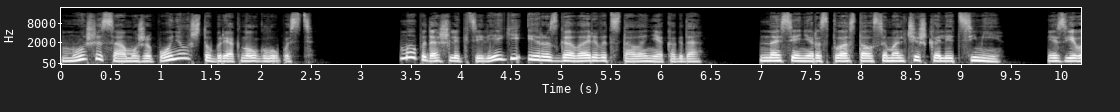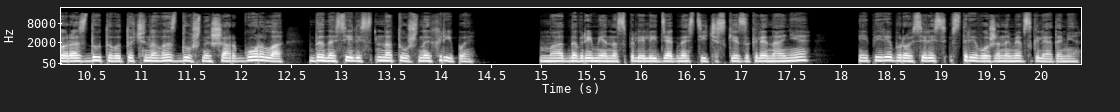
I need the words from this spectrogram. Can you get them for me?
Муж и сам уже понял, что брякнул глупость. Мы подошли к телеге, и разговаривать стало некогда. На сене распластался мальчишка лет семи. Из его раздутого точно воздушный шар горла доносились натужные хрипы. Мы одновременно сплели диагностические заклинания и перебросились встревоженными взглядами.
